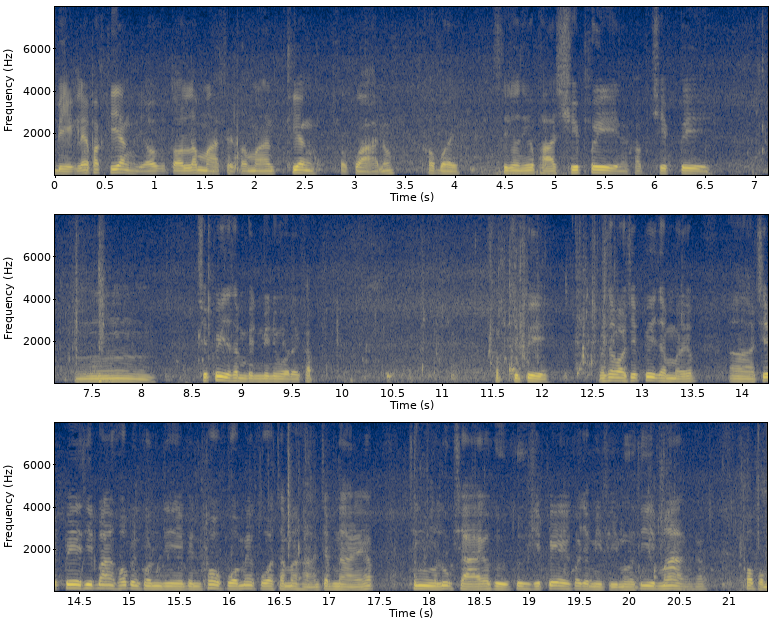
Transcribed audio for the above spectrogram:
เบรกแล้วพักเที่ยงเดี๋ยวตอนละหมาดเสร็จประมาณเที่ยงกว่าๆเนาะเข้าไปซึ่งตอนนี้ก็พาชิปปี้นะครับชิปปี้อืมชิปปี้จะทำเป็นเมนูอะไรครับ ครับชิปปี้ไม่ทราบว่าชิปปี้ทำอะไรครับอ่าชิปปี้ที่บ้านเขาเป็นคนดีเป็นพ่อครัวแม่ครัวทำอาหารจำหน่ายครับซึ่งลูกชายก็คือคือชิปเป้ก็จะมีฝีมือที่มากครับเพราะผม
